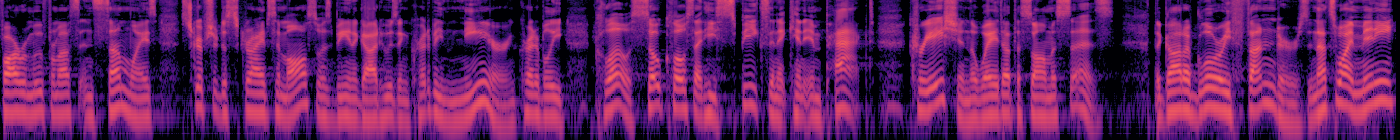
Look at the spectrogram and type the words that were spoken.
far removed from us in some ways, Scripture describes him also as being a God who is incredibly near, incredibly close, so close that he speaks and it can impact creation the way that the psalmist says. The God of glory thunders. And that's why many,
